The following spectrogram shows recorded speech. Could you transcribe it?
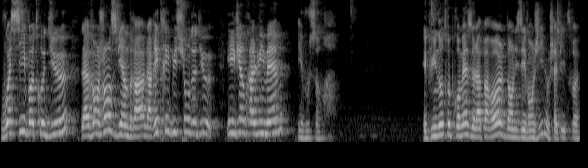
Voici votre Dieu, la vengeance viendra, la rétribution de Dieu, il viendra lui-même et vous sauvera. Et puis une autre promesse de la parole dans les évangiles au chapitre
